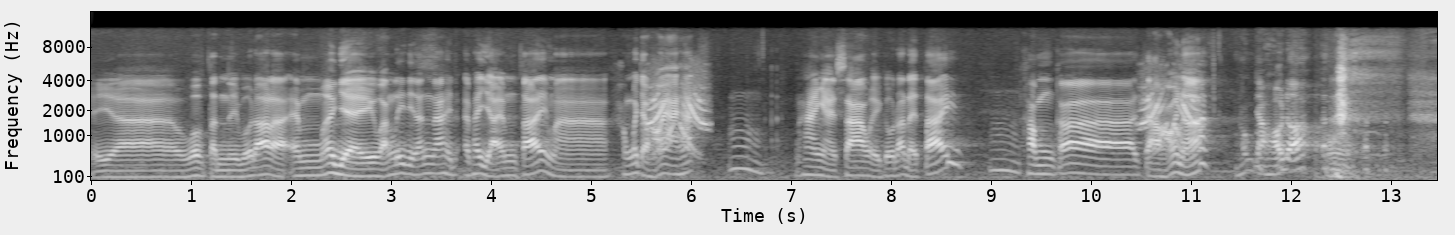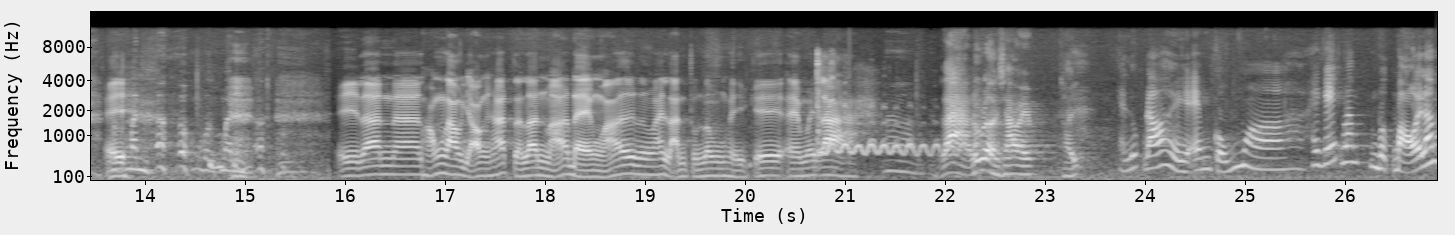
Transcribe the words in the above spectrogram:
thì à, vô tình thì bữa đó là em mới về quản lý chi nhánh đó thì em thấy vợ em tới mà không có chào hỏi ai hết. Ừ. hai ngày sau thì cô đó lại tới. Không có chào hỏi nữa không chào hỏi nữa. Thì, mình bực mình. Thì lên ờ, không lau dọn gì hết rồi lên mở đèn mở máy lạnh tùm lum thì cái em mới la. Là lúc đó là sao em? Thủy dạ, Lúc đó thì em cũng ờ, thấy ghét lắm, bực bội lắm.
